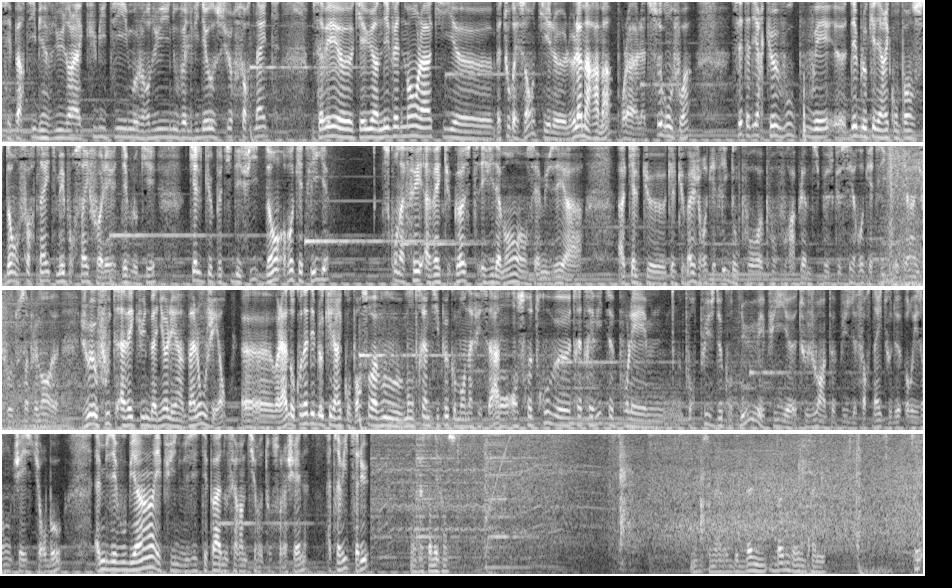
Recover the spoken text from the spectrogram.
c'est parti, bienvenue dans la QB Team. Aujourd'hui, nouvelle vidéo sur Fortnite. Vous savez euh, qu'il y a eu un événement là qui euh, bah, tout récent, qui est le, Lamarama pour la, seconde fois. C'est-à-dire que vous pouvez euh, débloquer des récompenses dans Fortnite, mais pour ça il faut aller débloquer quelques petits défis dans Rocket League. Ce qu'on a fait avec Ghost, évidemment, on s'est amusé à, quelques, quelques matchs de Rocket League. Donc pour, vous rappeler un petit peu ce que c'est Rocket League, eh bien il faut tout simplement euh, jouer au foot avec une bagnole et un ballon géant. Euh, voilà, donc on a débloqué les récompenses. On va vous montrer un petit peu comment on a fait ça. On, se retrouve euh, très très vite pour plus de contenu et puis toujours un peu plus de Fortnite ou de Horizon Chase Turbo. Amusez-vous bien et puis n'hésitez pas à nous faire un petit retour sur la chaîne. A très vite, salut On reste en défense. Ça m'a des bonnes, bonnes grilles panier.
